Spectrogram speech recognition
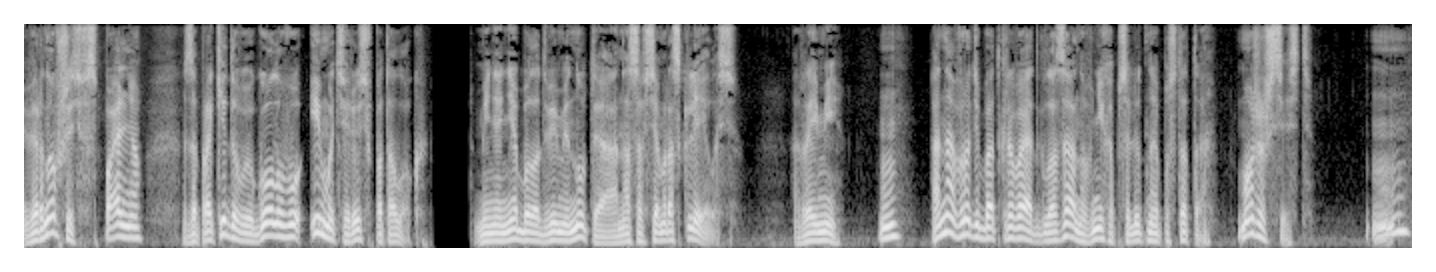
Вернувшись в спальню, запрокидываю голову и матерюсь в потолок. Меня не было две минуты, а она совсем расклеилась. «Рэйми, м? Она вроде бы открывает глаза, но в них абсолютная пустота. Можешь сесть? М.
